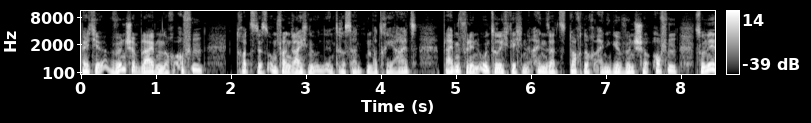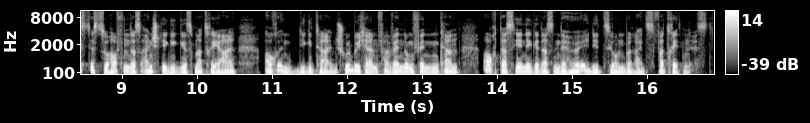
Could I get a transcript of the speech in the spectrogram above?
Welche Wünsche bleiben noch offen? Trotz des umfangreichen und interessanten Materials bleiben für den unterrichtlichen Einsatz doch noch einige Wünsche offen. Zunächst ist zu hoffen, dass einschlägiges Material auch in digitalen Schulbüchern Verwendung finden kann, auch dasjenige, das in der Höredition bereits vertreten ist.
